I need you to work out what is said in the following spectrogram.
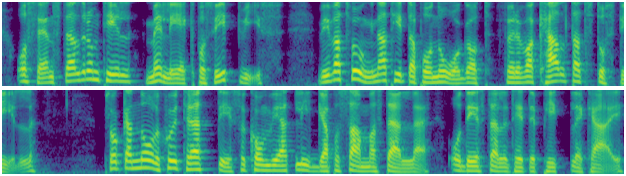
och sen ställde de till med lek på sitt vis. Vi var tvungna att hitta på något för det var kallt att stå still. Klockan 07.30 så kommer vi att ligga på samma ställe och det stället heter Pitlekai.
